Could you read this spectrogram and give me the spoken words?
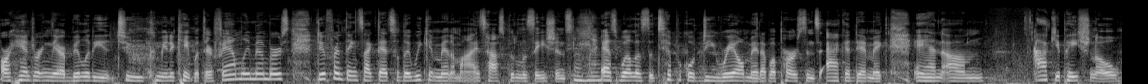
or hindering their ability to communicate with their family members, different things like that, so that we can minimize hospitalizations as well as the typical derailment of a person's academic and um, occupational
